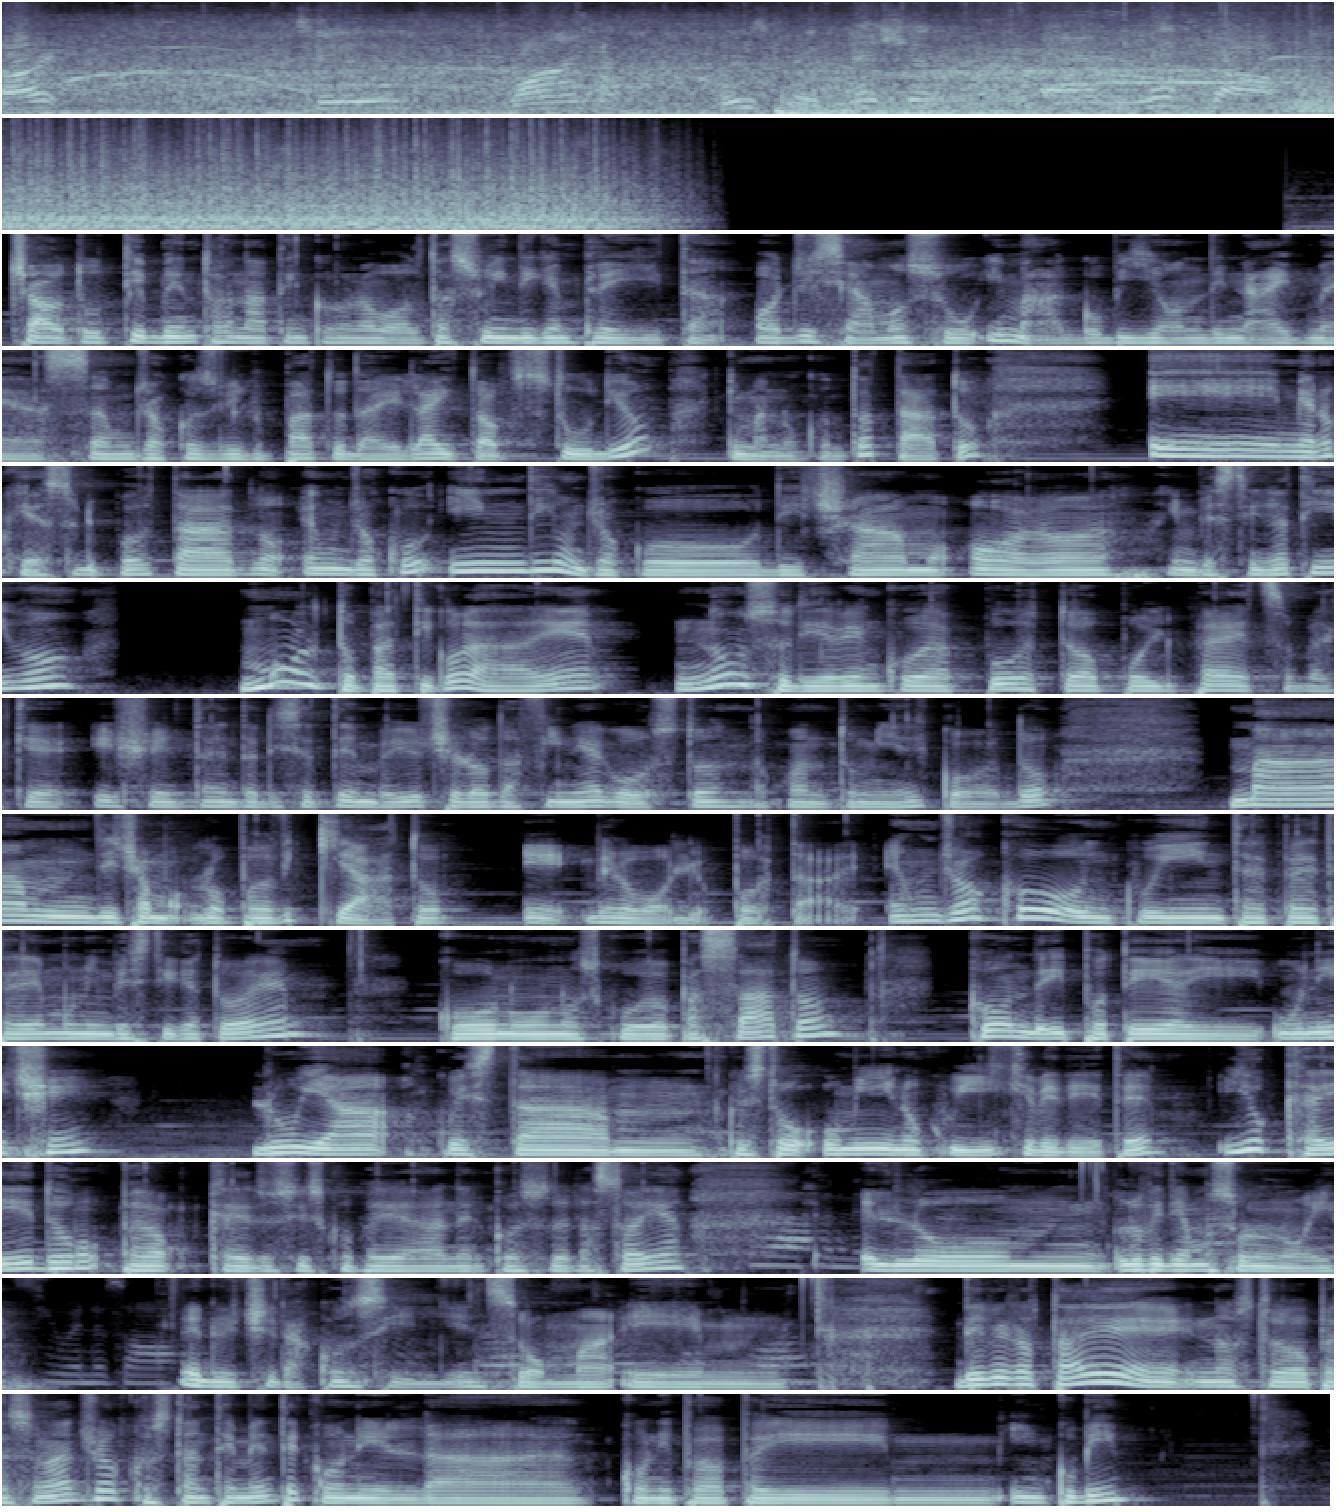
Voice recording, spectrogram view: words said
start. Two, one, booster ignition, and liftoff. Ciao a tutti e bentornati ancora una volta su Indie Gameplay Ita. Oggi siamo su Imago Beyond the Nightmares, un gioco sviluppato dai Light Off Studio che mi hanno contattato e mi hanno chiesto di portarlo. È un gioco indie, un gioco diciamo horror investigativo, molto particolare. Non so dirvi ancora purtroppo il prezzo perché esce il 30 di settembre, io ce l'ho da fine agosto, da quanto mi ricordo, ma diciamo l'ho provicchiato e ve lo voglio portare. È un gioco in cui interpreteremo un investigatore con un oscuro passato, con dei poteri unici. Lui ha questa, questo omino qui che vedete. Io credo, però credo si scoprirà nel corso della storia, e lo, lo vediamo solo noi. E lui ci dà consigli, insomma, e deve lottare il nostro personaggio costantemente con, il, con i propri incubi,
